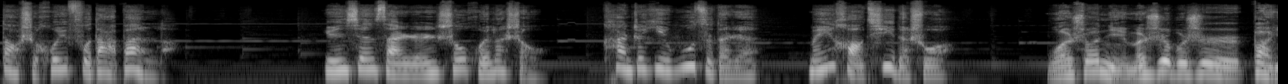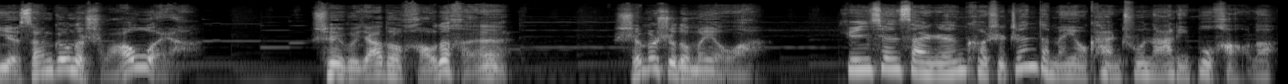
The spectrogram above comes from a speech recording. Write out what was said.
倒是恢复大半了。云仙散人收回了手，看着一屋子的人，没好气的说：“我说你们是不是半夜三更的耍我呀？这个丫头好的很，什么事都没有啊。”云仙散人可是真的没有看出哪里不好了。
